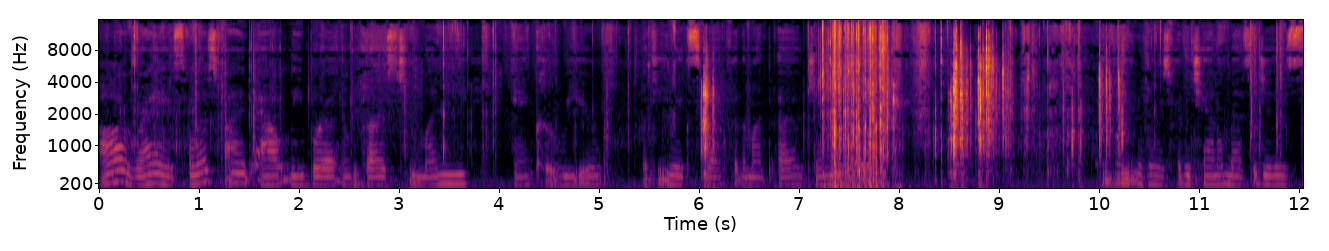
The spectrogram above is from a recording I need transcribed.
All right, so let's find out, Libra, in regards to money and career. What do you expect for the month of January? universe for the channel messages.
